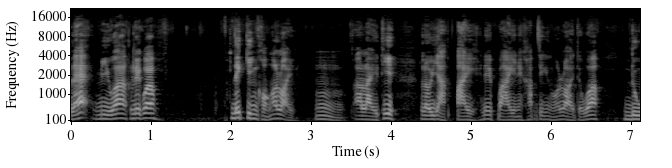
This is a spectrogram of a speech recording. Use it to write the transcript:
และมีว่าเรียกว่า ได้กินของอร่อย อืมอะไรที่เราอยากไปได้ไปนะครับได้กินของอร่อย แต่ว่าดู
